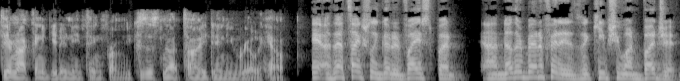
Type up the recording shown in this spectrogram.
they're not going to get anything from you because it's not tied to any real account. Yeah that's actually good advice but another benefit is it keeps you on budget.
